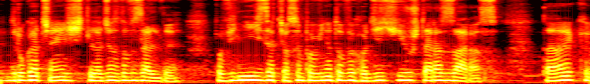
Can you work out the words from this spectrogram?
druga część Legends of Zelda? Powinni iść za ciosem, powinno to wychodzić już teraz, zaraz. Tak? E,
